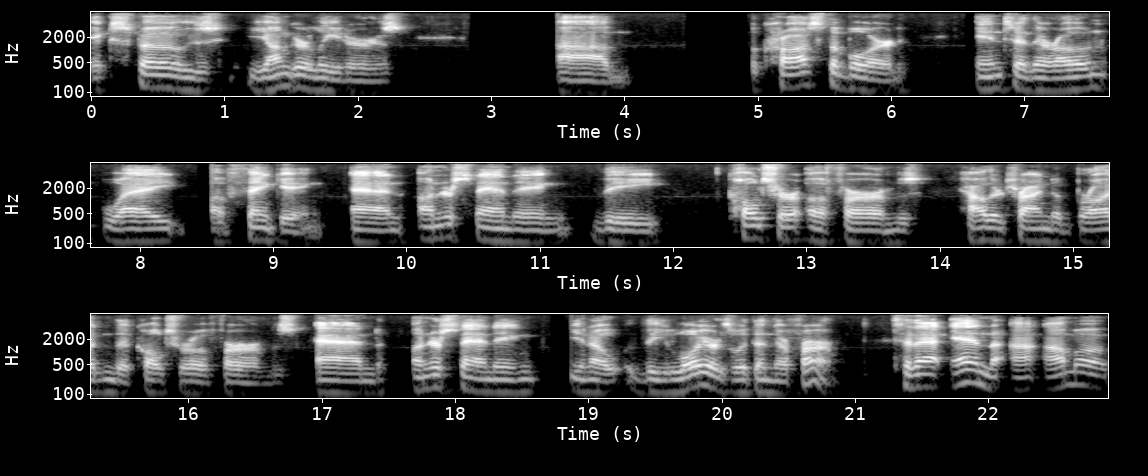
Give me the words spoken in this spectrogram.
expose younger leaders um, across the board into their own way of thinking and understanding the culture of firms how they're trying to broaden the culture of firms and understanding, you know, the lawyers within their firm. To that end, I, am a,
